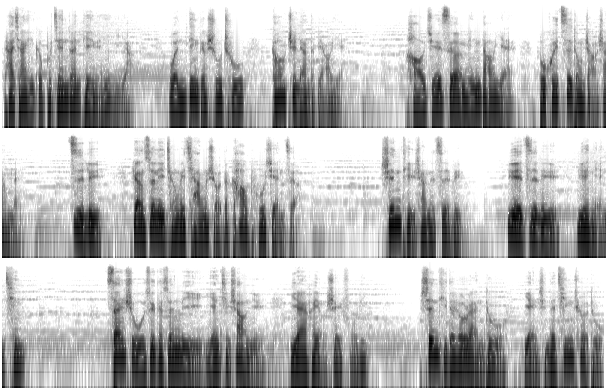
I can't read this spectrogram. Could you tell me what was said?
他像一个不间断电源一样，稳定的输出高质量的表演。好角色、名导演不会自动找上门。自律让孙俪成为抢手的靠谱选择。身体上的自律，越自律越年轻。三十五岁的孙俪演起少女依然很有说服力，身体的柔软度，眼神的清澈度。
